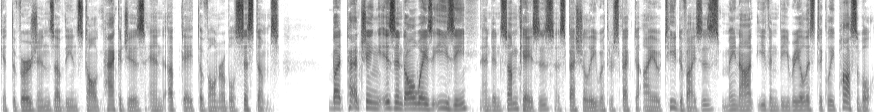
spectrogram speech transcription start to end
get the versions of the installed packages, and update the vulnerable systems. But patching isn't always easy, and in some cases, especially with respect to IoT devices, may not even be realistically possible.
